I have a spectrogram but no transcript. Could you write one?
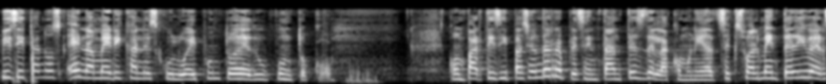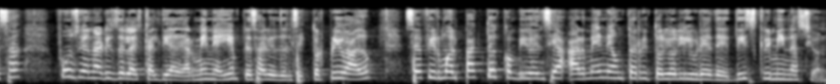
Visítanos en americanschoolway.edu.co con participación de representantes de la comunidad sexualmente diversa, funcionarios de la Alcaldía de Armenia y empresarios del sector privado, se firmó el Pacto de Convivencia Armenia, un territorio libre de discriminación.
